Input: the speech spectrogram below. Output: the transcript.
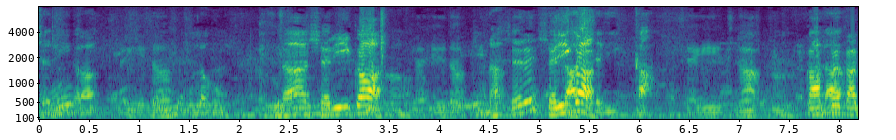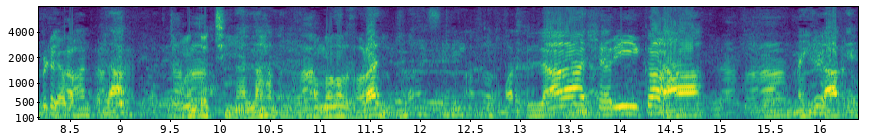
شریک لہو۔ لا شریکا۔ نا شر- شریکا؟ شریکا۔ کاف پہ کاف بیٹا کاف لا۔ ہے۔ لا تھوڑا تمہارا لا شریکا۔ لا۔ نہیں لا کے۔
